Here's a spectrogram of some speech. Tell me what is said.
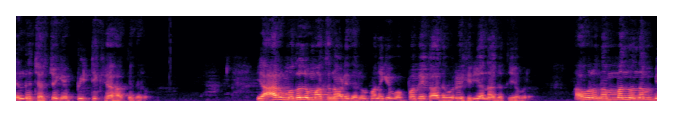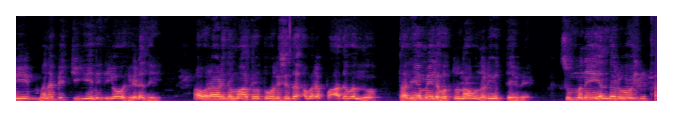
ಎಂದು ಚರ್ಚೆಗೆ ಪೀಠಿಕೆ ಹಾಕಿದರು. ಯಾರು ಮೊದಲು ಮಾತನಾಡಿದರು ಕೊನೆಗೆ ಒಪ್ಪಬೇಕಾದವರು ಹಿರಿಯ ನಾಗತಿಯವರು. ಅವರು ನಮ್ಮನ್ನು ನಂಬಿ ಮನಬಿಚ್ಚಿ ಏನಿದೆಯೋ ಹೇಳಲಿ. ಅವರಾಡಿದ ಮಾತು ತೋರಿಸಿದ ಅವರ ಪಾದವನ್ನು ತಲೆಯ ಮೇಲೆ ಹೊತ್ತು ನಾವು ನಡೆಯುತ್ತೇವೆ. ಸುಮ್ಮನೆ ಎಲ್ಲರೂ ಇಂಥ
